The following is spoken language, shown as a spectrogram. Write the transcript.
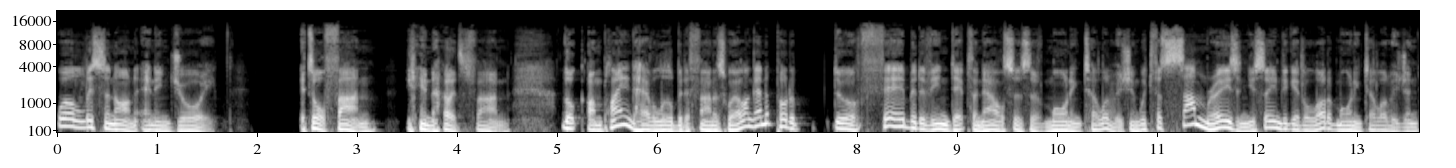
well, listen on and enjoy. It's all fun, you know. It's fun. Look, I'm planning to have a little bit of fun as well. I'm going to put a do a fair bit of in depth analysis of morning television, which for some reason you seem to get a lot of morning television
